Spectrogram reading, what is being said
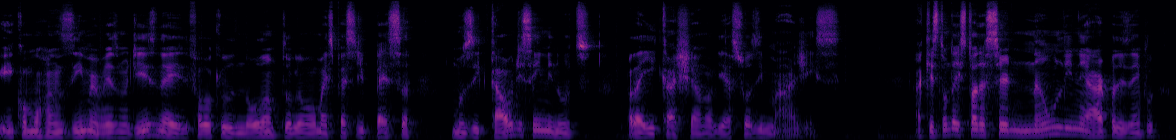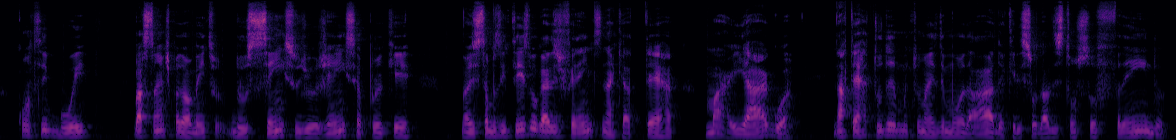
e como Hans Zimmer mesmo diz, né? Ele falou que o Nolan programou uma espécie de peça musical de 100 minutos para ir encaixando ali as suas imagens. A questão da história ser não linear, por exemplo, contribui bastante para o aumento do senso de urgência, porque nós estamos em três lugares diferentes, né, que é a terra, mar e água. Na terra tudo é muito mais demorado, aqueles soldados estão sofrendo,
